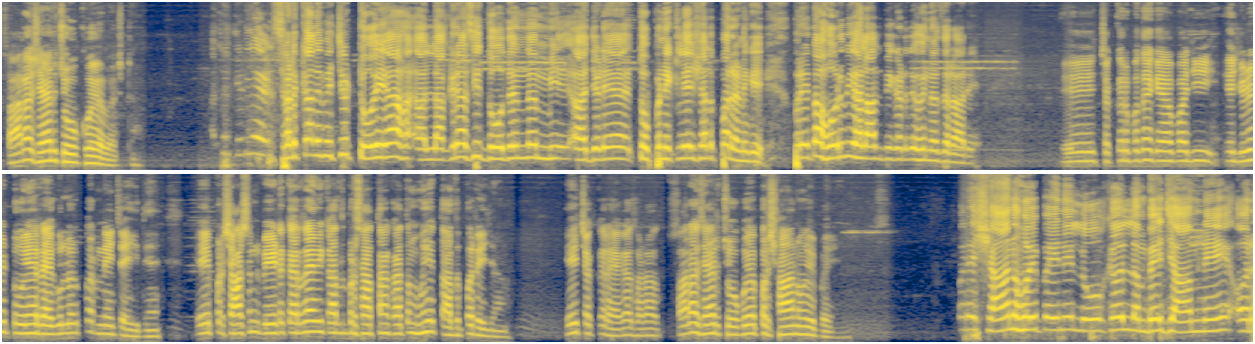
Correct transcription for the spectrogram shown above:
ਸਾਰਾ ਸ਼ਹਿਰ ਚੋਕ ਹੋਇਆ ਵੈਸਟ। ਅੱਛਾ ਜਿਹੜੀਆਂ ਸੜਕਾਂ ਦੇ ਵਿੱਚ ਟੋਏ ਆ ਅ, ਲੱਗ ਰਿਹਾ ਸੀ ਦੋ ਦਿਨ ਅ, ਜਿਹੜੇ ਧੁੱਪ ਨਿਕਲੇ ਸ਼ਾਇਦ ਭਰਨਗੇ। ਪਰ ਇਹ ਤਾਂ ਹੋਰ ਵੀ ਹਾਲਾਤ ਵਿਗੜਦੇ ਹੋਏ ਨਜ਼ਰ ਆ ਰਹੇ। ਇਹ ਚੱਕਰ ਪਤਾ ਕਿਆ ਭਾਜੀ ਇਹ ਜਿਹੜੇ ਟੋਏ ਰੈਗੂਲਰ ਭਰਨੇ ਚਾਹੀਦੇ ਆ ਇਹ ਪ੍ਰਸ਼ਾਸਨ ਵੇਟ ਕਰ ਰਿਹਾ ਵੀ ਕਦ ਬਰਸਾਤਾਂ ਖਤਮ ਹੋਏ ਤਦ ਭਰੇ ਜਾਣ। ਇਹ ਚੱਕਰ ਹੈਗਾ ਸਾਡਾ। ਸਾਰਾ ਸ਼ਹਿਰ ਚੋਕ ਹੋਇਆ, ਪਰੇਸ਼ਾਨ ਹੋਏ ਪਏ ਪਰੇਸ਼ਾਨ ਹੋਏ ਪਏ ਨੇ ਲੋਕ, ਲੰਬੇ ਜਾਮ ਨੇ ਔਰ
